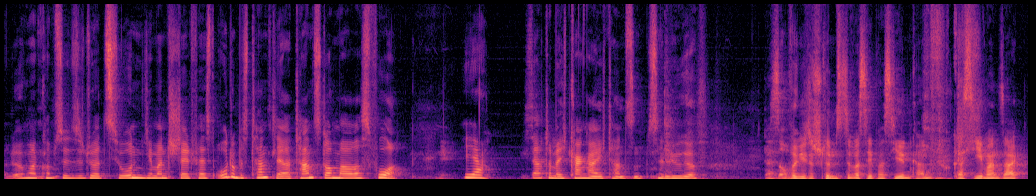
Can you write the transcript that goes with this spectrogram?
Und irgendwann kommst du in die Situation, jemand stellt fest, oh, du bist Tanzlehrer, tanz doch mal was vor. Ja. Ich sagte mal, ich kann gar nicht tanzen. Das ist eine Lüge. Das ist auch wirklich das Schlimmste, was dir passieren kann, dass jemand sagt,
